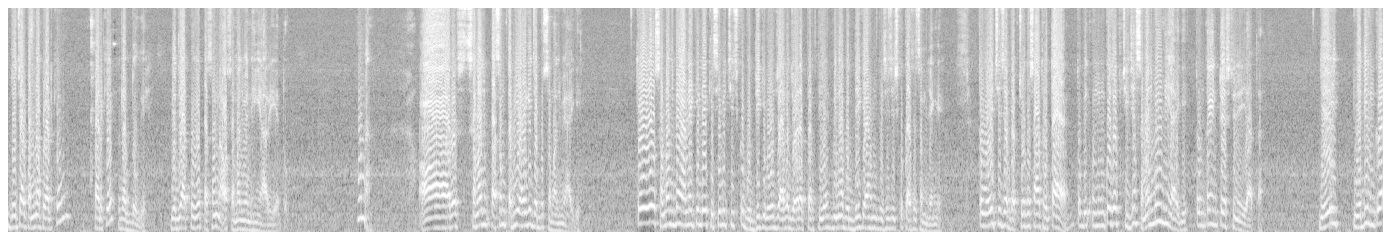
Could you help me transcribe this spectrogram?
दो चार पन्ना पलट के, पढ़ के रख दोगे। यदि आपको वो पसंद और समझ में नहीं आ रही है तो। है ना? और समझ पसंद तभी आएगी जब वो समझ में आएगी। तो समझ में आने के लिए किसी भी चीज़ को बुद्धि की बहुत ज़्यादा ज़रूरत पड़ती है। बिना बुद्धि के हम किसी चीज़ को कैसे समझेंगे? तो वही चीज़ जब बच्चों के साथ होता है तो उनको जब चीज़ें समझ में ही नहीं आएगी तो उनका इंटरेस्ट ही नहीं जाता यही, यदि उनका,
